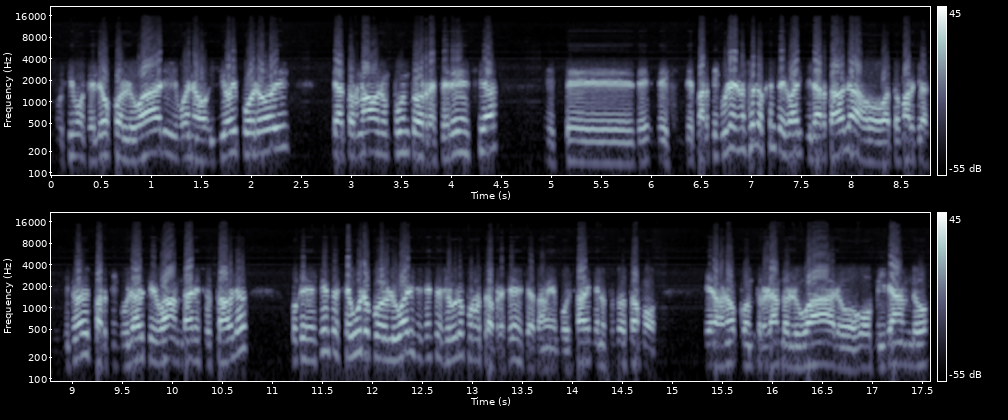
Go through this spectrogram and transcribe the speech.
pusimos el ojo al lugar y bueno, y hoy por hoy se ha tornado en un punto de referencia este, de, de, particular, no solo gente que va a alquilar tablas o a tomar clases, sino de particular que va a andar en esas tablas porque se siente seguro por el lugar y se siente seguro por nuestra presencia también, porque saben que nosotros estamos, no, controlando el lugar o, mirando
